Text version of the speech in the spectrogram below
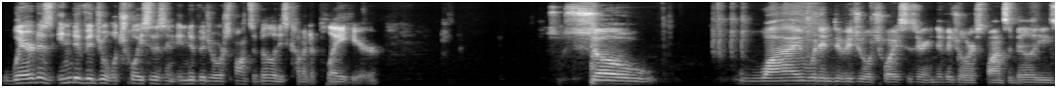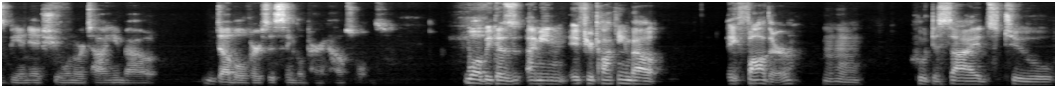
where does individual choices and individual responsibilities come into play here? So, why would individual choices or individual responsibilities be an issue when we're talking about double versus single parent households? Well, because I mean, if you're talking about a father Mm-hmm. who decides to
